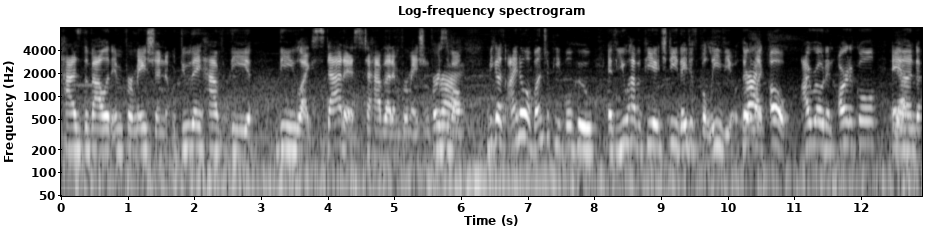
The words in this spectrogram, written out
has the valid information. Do they have the the like status to have that information first Right. of all because i know a bunch of people who if you have a phd they just believe you they're Right. like oh i wrote an article Yeah.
